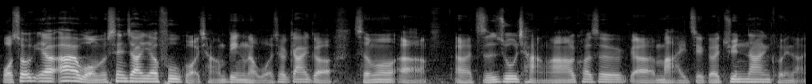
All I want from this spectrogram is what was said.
我说要啊，我们现在要富国强兵了，我就盖个什么呃呃蜘蛛厂啊，或是呃买几个军舰回来。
